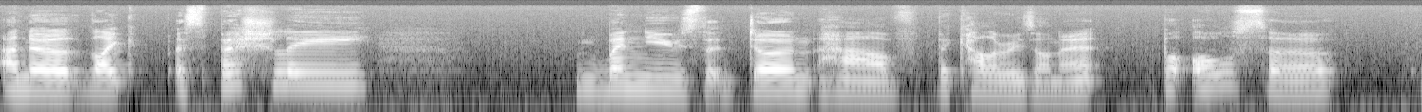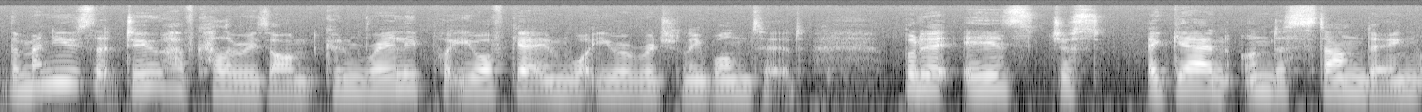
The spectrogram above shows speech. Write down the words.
I know, like especially menus that don't have the calories on it, but also the menus that do have calories on can really put you off getting what you originally wanted. But it is just again understanding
